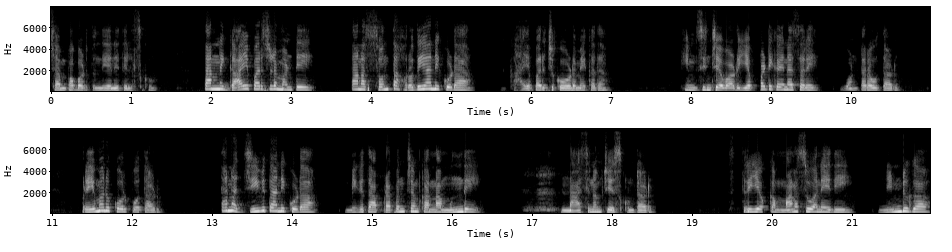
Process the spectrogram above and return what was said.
చంపబడుతుంది అని తెలుసుకో. తన్ని గాయపరచడం అంటే తన సొంత హృదయాన్ని కూడా గాయపరుచుకోవడమే కదా. హింసించేవాడు ఎప్పటికైనా సరే ఒంటరవుతాడు ప్రేమను కోల్పోతాడు. తన జీవితాన్ని కూడా మిగతా ప్రపంచం కన్నా ముందే నాశనం చేసుకుంటాడు. స్త్రీ యొక్క మనసు అనేది నిండుగా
